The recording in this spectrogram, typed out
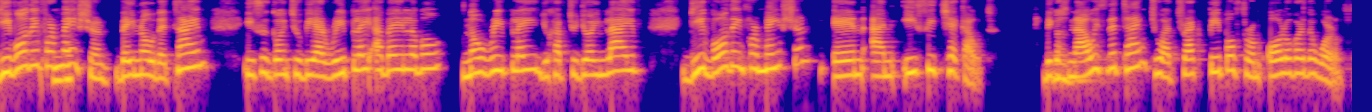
Give all the mm-hmm. information. They know the time. Is it going to be a replay available? No replay. You have to join live. Give all the information and an easy checkout because mm-hmm. now is the time to attract people from all over the world.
